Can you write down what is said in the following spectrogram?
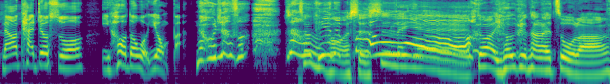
然后他就说以后都我用吧。然后我就说老天在省事了耶，对啊，以后就变他来做啦。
